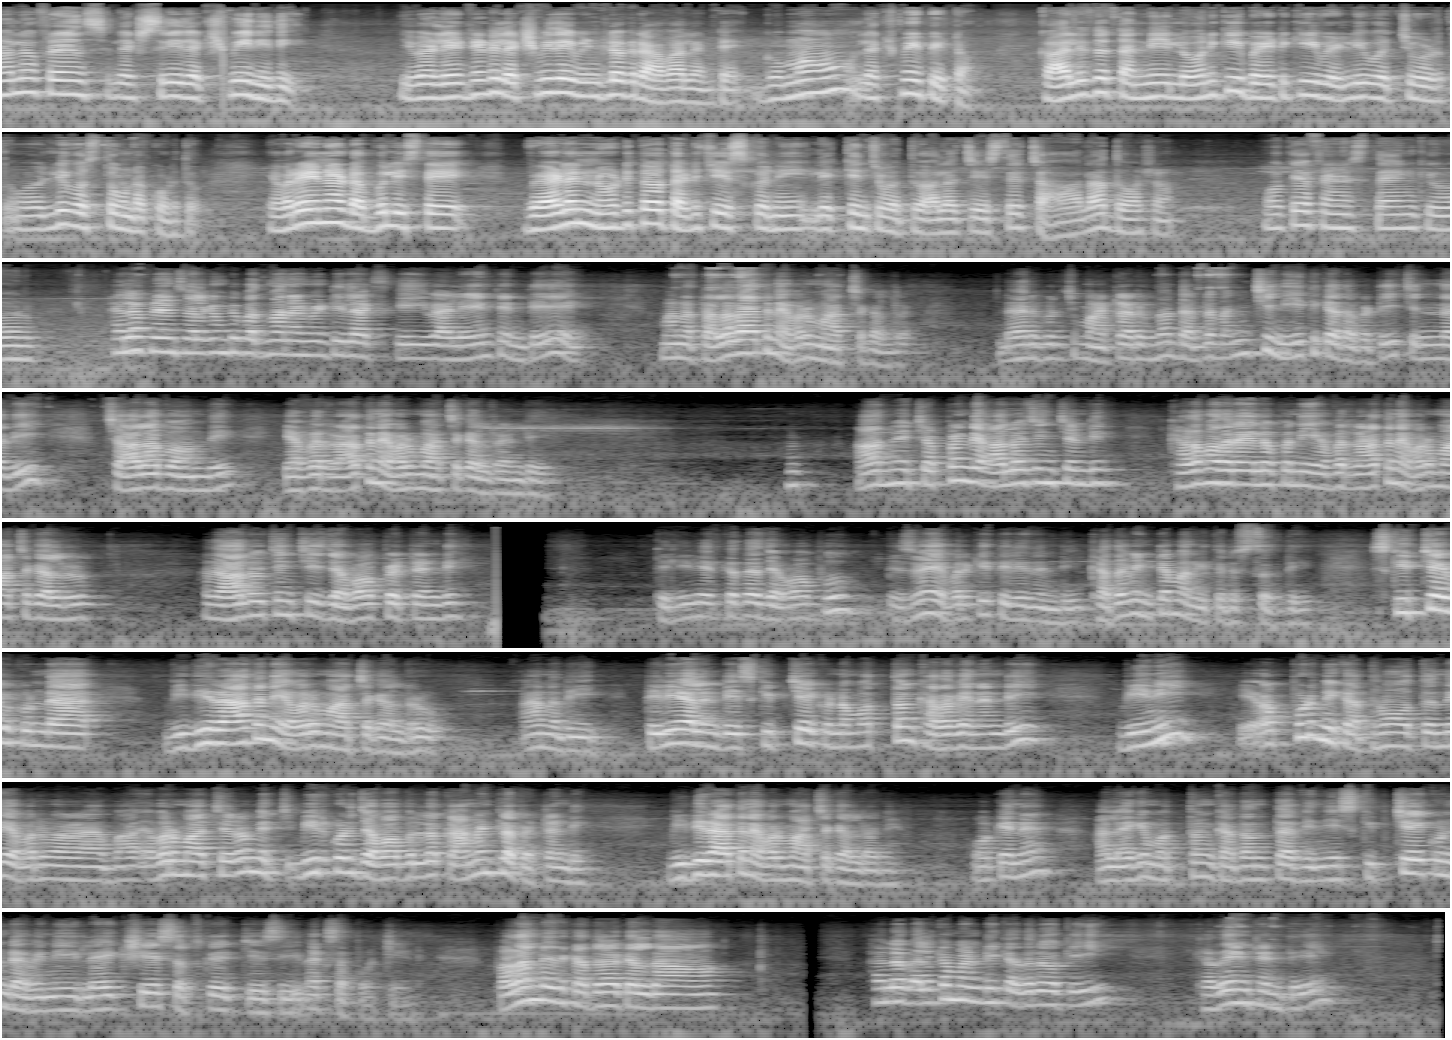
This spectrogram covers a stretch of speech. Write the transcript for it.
Hello friends Laksh Shri Lakshminidhi. ఇవాళ ఏంటంటే లక్ష్మీదేవి ఇంట్లోకి రావాలంటే గుమ్మం లక్ష్మీపీఠం కాలితో తన్ని లోనికి బయటికి వెళ్ళి వచ్చి వెళ్ళి వస్తూ ఉండకూడదు. ఎవరైనా డబ్బులు ఇస్తే వేళని నోటితో తడి చేసుకొని లెక్కించవద్దు. అలా చేస్తే చాలా దోషం. Okay friends thank you. Hello friends welcome to Padmanayana twenty ల్యాక్స్కి ఇవాళ ఏంటంటే మన తలరాతను ఎవరు మార్చగలరు? దాని గురించి మాట్లాడుకుందాం. దాంట్లో మంచి నీతి కథ ఒకటి చిన్నది. చాలా బాగుంది. ఎవరి రాతను ఎవరు మార్చగలరండి? మీరు చెప్పండి ఆలోచించండి. కథ మొదలయ్యే పని ఎవరి రాతను ఎవరు మార్చగలరు? అది ఆలోచించి జవాబు పెట్టండి. తెలియలేదు కదా జవాబు? నిజమే ఎవరికీ తెలియదండి. కథ వింటే మనకి తెలుస్తుంది. స్కిప్ చేయకుండా విధి రాతను ఎవరు మార్చగలరు అన్నది తెలియాలంటే స్కిప్ చేయకుండా మొత్తం కథ వినండి. విని అప్పుడు మీకు అర్థమవుతుంది ఎవరు ఎవరు మార్చారో. మీరు మీరు కూడా జవాబుల్లో కామెంట్లో పెట్టండి. విధి రాతను ఎవరు మార్చగలరని. ఓకేనా? అలాగే మొత్తం కథ అంతా విని స్కిప్ చేయకుండా విని లైక్ చేసి సబ్స్క్రైబ్ చేసి నాకు సపోర్ట్ చేయండి. పదండి ఇది కథలోకి వెళ్దాం. హలో వెల్కమ్ అండి కథలోకి. కథ ఏంటంటే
